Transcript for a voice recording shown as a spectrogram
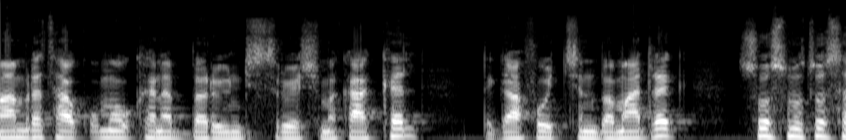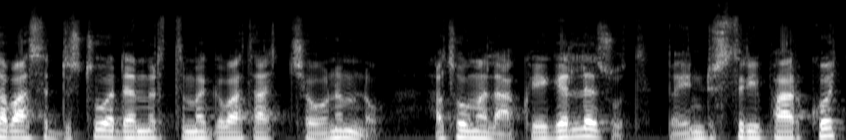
ማምረት አቁመው ከነበሩ ኢንዱስትሪዎች መካከል ድጋፎችን በማድረግ 376ቱ ወደ ምርት መግባታቸውንም ነው አቶ መላኩ የገለጹት። በኢንዱስትሪ ፓርኮች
